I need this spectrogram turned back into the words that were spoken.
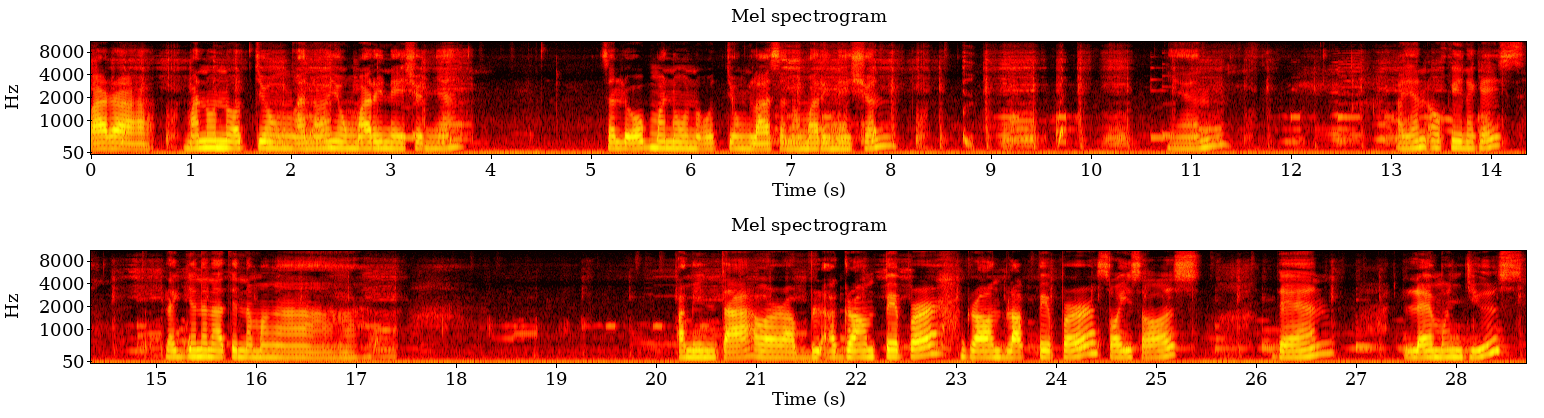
para manunuot yung ano yung marination niya. Sa loob manunuot yung lasa ng marination. Yan ayan okay na guys. Lagyan na natin ng mga paminta or a, a ground pepper, ground black pepper, soy sauce, then lemon juice.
